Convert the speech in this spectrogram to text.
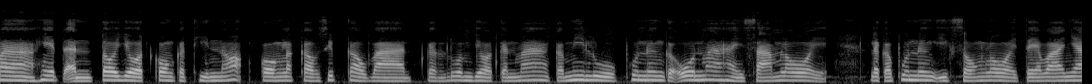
มาเฮ็ดอันต่อยอดกองกระถินเนาะกองละเก้าสิบเก้าบาทกันรวมยอดกันมากก็มีลูกผู้หนึ่งก็โอนมาให้สามร้อยแล้วก็ผู้หนึ่งอีกสองร้อยแต่ว่ายา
